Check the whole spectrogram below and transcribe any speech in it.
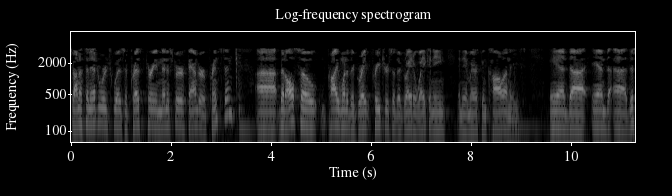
Jonathan Edwards was a Presbyterian minister, founder of Princeton, uh, but also probably one of the great preachers of the Great Awakening in the American colonies. And uh, and uh, this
